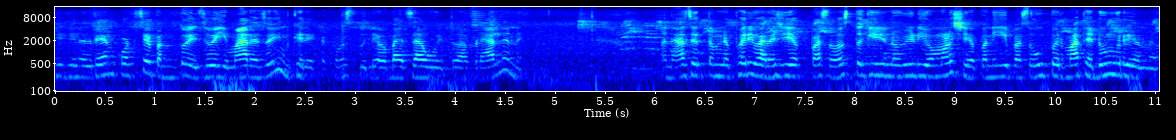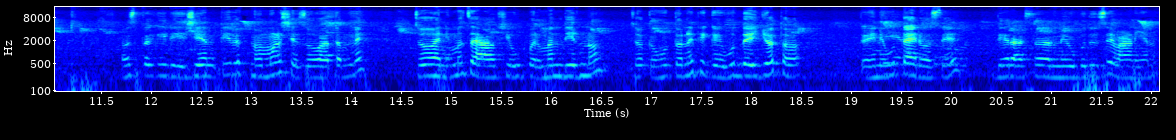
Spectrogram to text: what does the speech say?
દીદીને રેનકોટ છે પણ તોય જોઈએ મારે જોઈએ ને ઘરે કંઈક વસ્તુ લેવા બહાર જવું હોય તો આપણે હાલે ને. અને આજે તમને ફરીવાર હજી એક પાછો હસ્તગીરીનો વીડિયો મળશે, પણ એ પાછો ઉપર માથે ડુંગળીનો હસ્તગીરી જૈન તીર્થનો મળશે, જોવા તમને જોવાની મજા આવશે ઉપર મંદિરનો. જો કે હું તો નથી ગઈ, ઉદય ગયો તો એને ઉતાર્યો છે, દેરાસર ને એવું બધું છે વાણિયાનું.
